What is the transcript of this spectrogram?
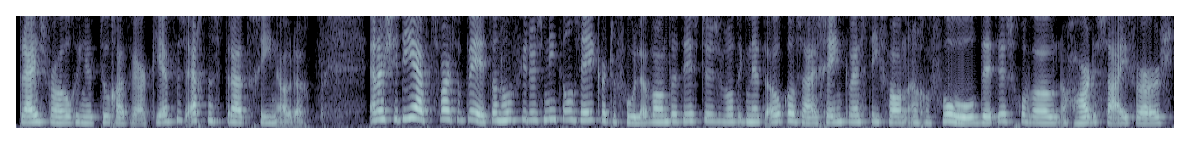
prijsverhogingen toe gaat werken. Je hebt dus echt een strategie nodig. En als je die hebt, zwart op wit, dan hoef je dus niet onzeker te voelen. Want het is dus, wat ik net ook al zei, geen kwestie van een gevoel. Dit is gewoon harde cijfers.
